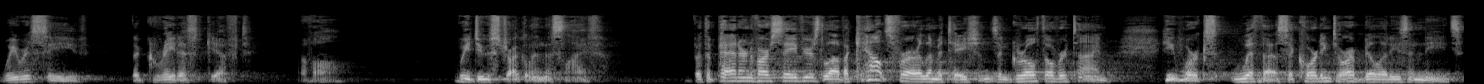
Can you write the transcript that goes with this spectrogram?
we receive the greatest gift of all. We do struggle in this life. But the pattern of our Savior's love accounts for our limitations and growth over time. He works with us according to our abilities and needs,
